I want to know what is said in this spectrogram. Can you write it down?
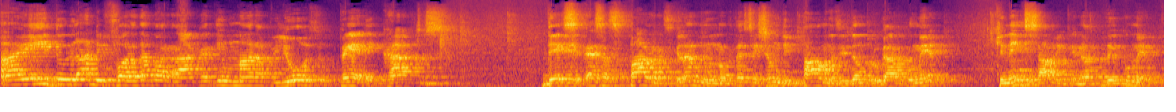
Aí do lado de fora da barraca tem um maravilhoso pé de cactos desse, palmas, que lá no Nordeste chamam de palmas e dão para o gado comer, que nem sabem que nós podemos comer.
